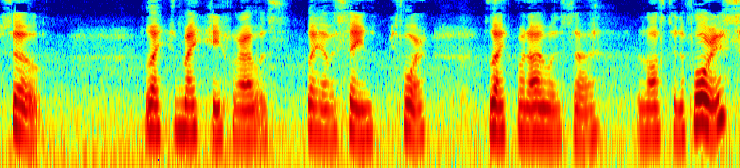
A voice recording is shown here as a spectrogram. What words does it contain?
So, like in my case where I was, like I was saying before, like when I was uh, lost in the forest,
